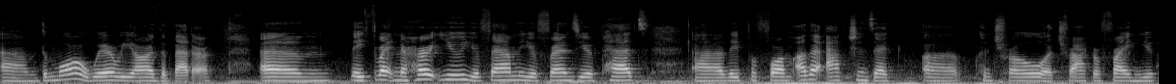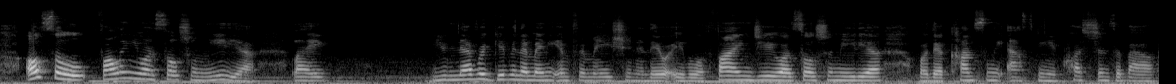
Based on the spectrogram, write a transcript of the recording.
um, the more aware we are, the better. Um, they threaten to hurt you, your family, your friends, your pets. Uh, they perform other actions that uh, control or track or frighten you. Also, following you on social media, like you've never given them any information and they were able to find you on social media, or they're constantly asking you questions about,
